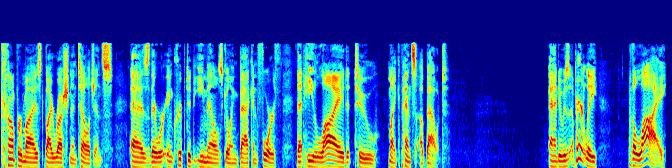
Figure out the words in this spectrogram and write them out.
compromised by Russian intelligence, as there were encrypted emails going back and forth that he lied to Mike Pence about. And it was apparently the lie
